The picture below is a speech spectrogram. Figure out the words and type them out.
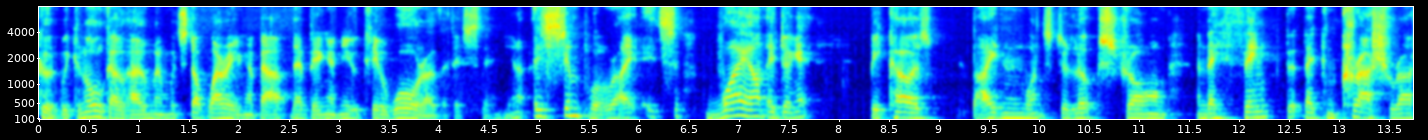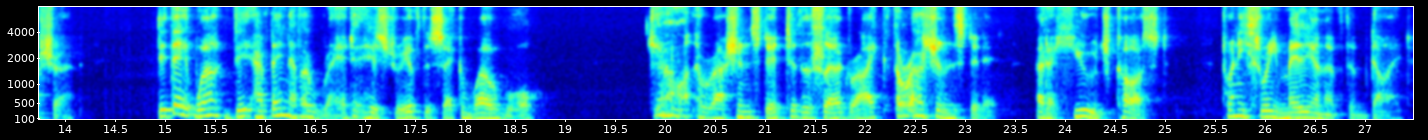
good, we can all go home and we'd stop worrying about there being a nuclear war over this thing. You know, it's simple, right? It's why aren't they doing it? Because Biden wants to look strong and they think that they can crush Russia did they well? Did, have they never read a history of the Second World War? Do you know what the Russians did to the Third Reich? The Russians did it at a huge cost. 23 million of them died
